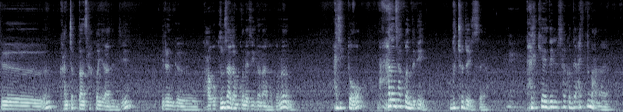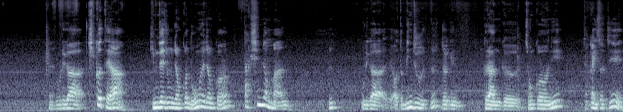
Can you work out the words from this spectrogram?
그 간첩단 사건이라든지 이런 그 과거 군사 정권에서 일어난 거는 아직도 많은 사건들이 묻혀져 있어요. 네. 밝혀야 될 사건들이 아직도 많아요. 네, 우리가 기껏해야 김대중 정권, 노무현 정권 딱 10년만 응? 우리가 어떤 민주적인 그러한 그 정권이 잠깐 있었지.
